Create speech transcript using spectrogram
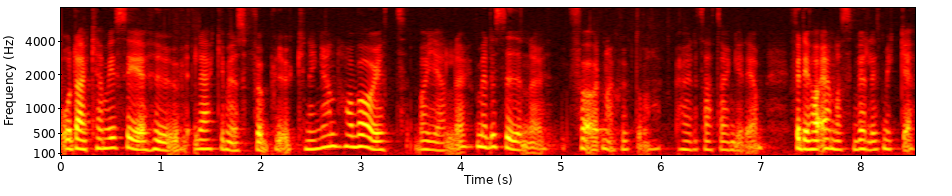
och där kan vi se hur läkemedelsförbrukningen har varit vad gäller mediciner för den här sjukdomen, hereditärt angidem. För det har ändrats väldigt mycket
